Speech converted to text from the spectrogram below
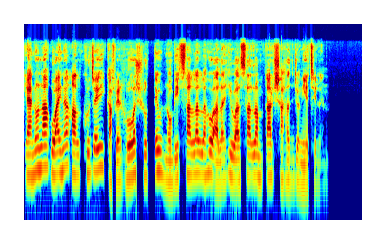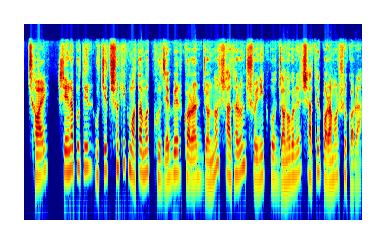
কেননা ওয়াইনা আল খুজাই কাফের হওয়া সত্ত্বেও নবী সাল্লাল্লাহু আলাহি ওয়াসাল্লাম তার সাহায্য নিয়েছিলেন। ছয়, সেনাপতির উচিত সঠিক মতামত খুঁজে বের করার জন্য সাধারণ সৈনিক ও জনগণের সাথে পরামর্শ করা।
